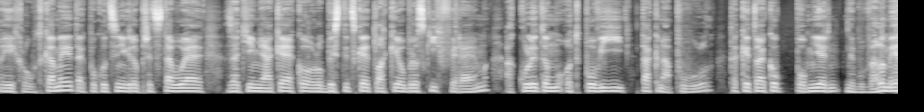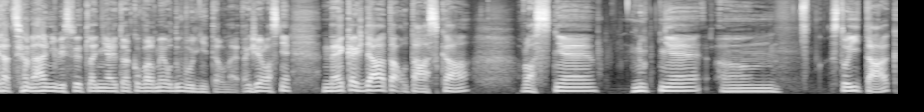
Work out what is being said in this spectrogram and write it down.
jejich loutkami, tak pokud si někdo představuje zatím nějaké jako lobistické tlaky obrovských firm a kvůli tomu odpoví tak na půl, tak je to jako poměr nebo velmi racionální vysvětlení a je to jako velmi odůvodnitelné. Takže vlastně ne každá ta otázka vlastně nutně um, stojí tak,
